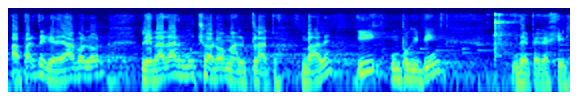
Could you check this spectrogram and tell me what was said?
aparte que le da color, le va a dar mucho aroma al plato, ¿vale? Y un poquitín de perejil.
